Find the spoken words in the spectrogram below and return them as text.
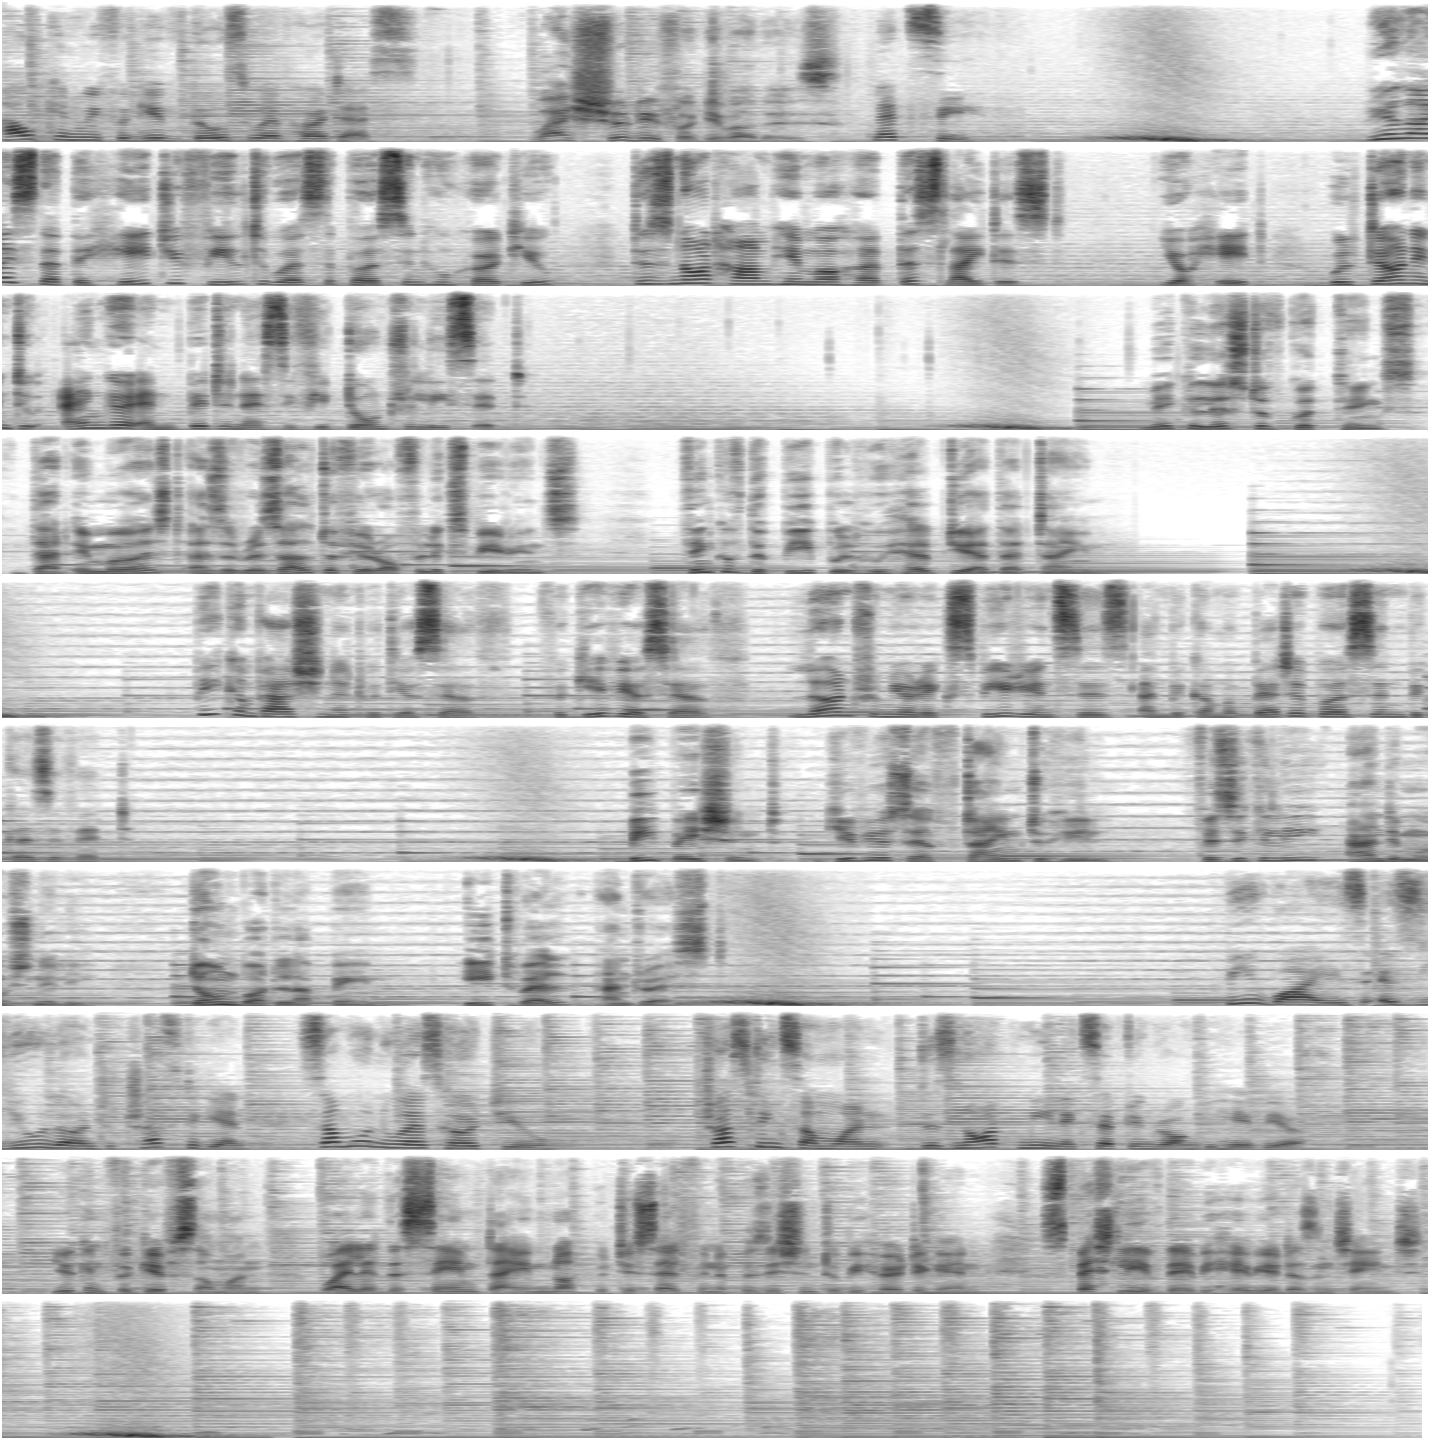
How can we forgive those who have hurt us? Why should we forgive others? Let's see. Realize that the hate you feel towards the person who hurt you does not harm him or her the slightest. Your hate will turn into anger and bitterness if you don't release it. Make a list of good things that emerged as a result of your awful experience. Think of the people who helped you at that time. Be compassionate with yourself, forgive yourself, learn from your experiences, and become a better person because of it. Be patient, give yourself time to heal, physically and emotionally. Don't bottle up pain. Eat well and rest. Be wise as you learn to trust again someone who has hurt you. Trusting someone does not mean accepting wrong behavior. You can forgive someone while at the same time not put yourself in a position to be hurt again, especially if their behavior doesn't change.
